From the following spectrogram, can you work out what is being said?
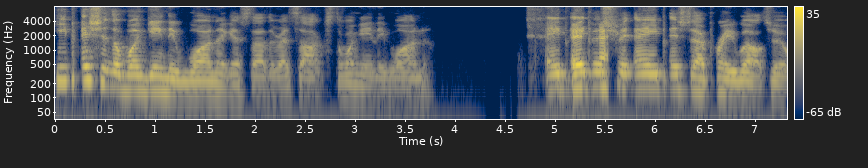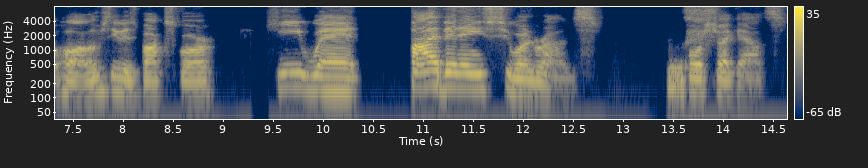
he pitched in the one game they won against uh, the Red Sox. The one game they won. A, a It- pitched a pitched uh, pretty well too. Hold on, let me see his box score. He went five innings, two earned runs, four strikeouts.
